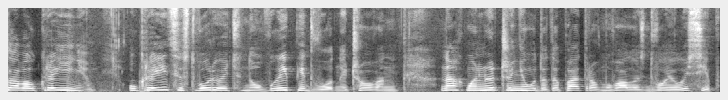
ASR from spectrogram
Слава Україні! Українці створюють новий підводний човен. На Хмельниччині у ДТП травмувалось двоє осіб.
